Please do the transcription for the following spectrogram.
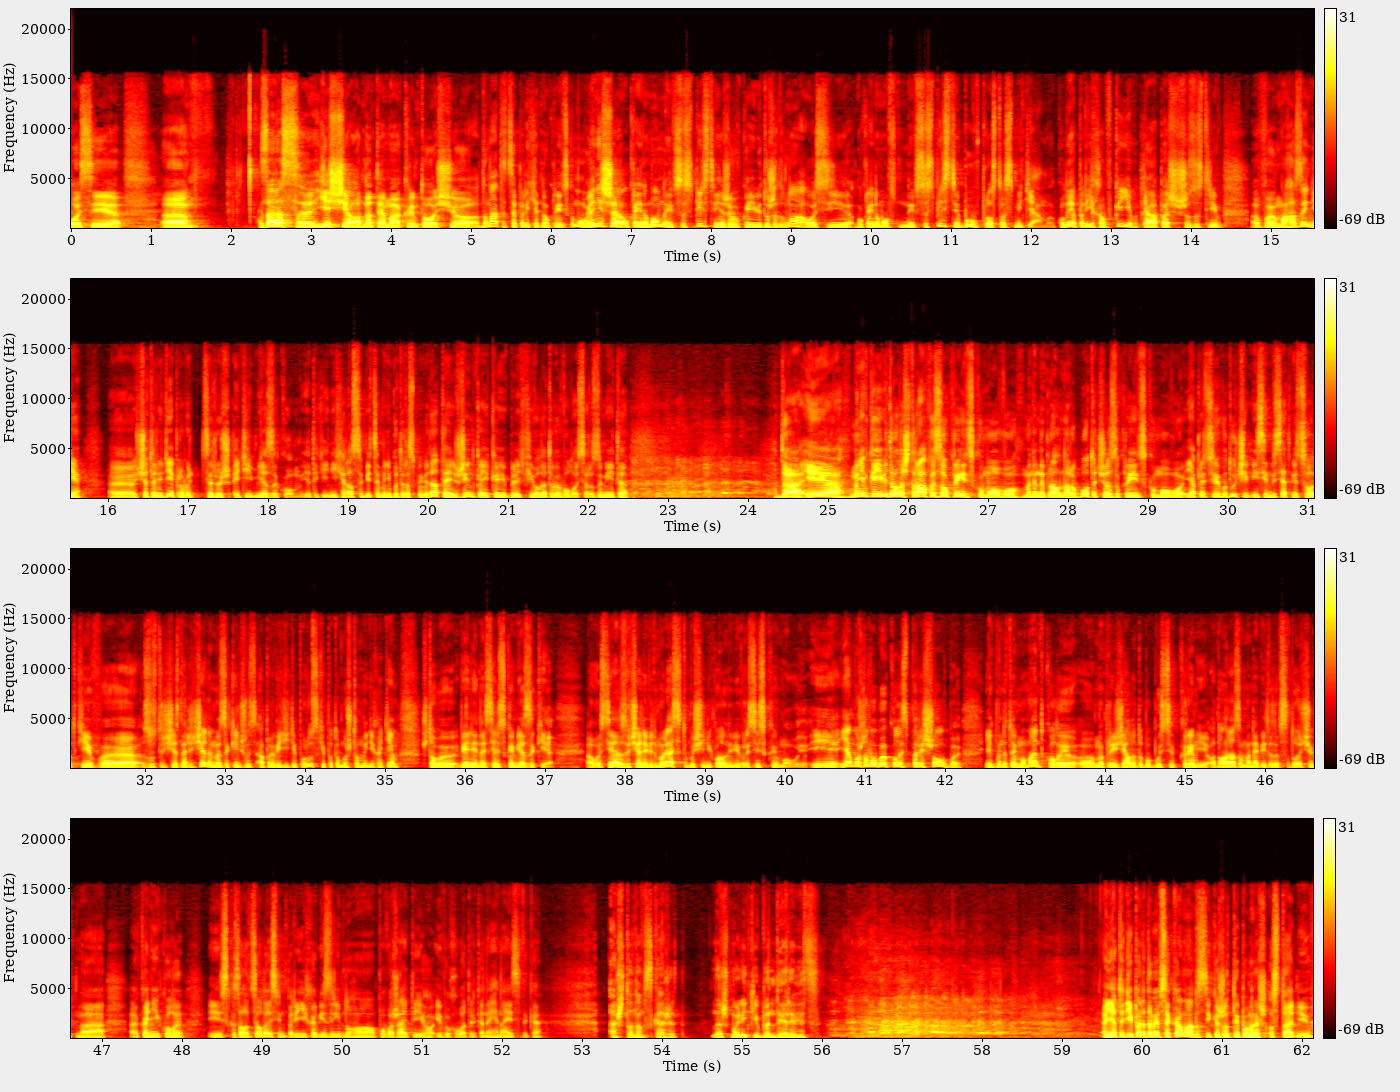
Ось і. Е, Зараз е, є ще одна тема, крім того, що донати це перехід на українську мову. Раніше україномовний в суспільстві, я живу в Києві дуже давно, а ось і україномовний в суспільстві був просто сміттям. Коли я переїхав в Київ, я перше, що зустрів в магазині, е, що ти людей провоцируєш етім язиком. Я такий, ніхера собі, це мені буде розповідати жінка, якої, блядь, фіолетове волосся, розумієте? Да, і е, мені в Києві давали штрафи за українську мову. Мене не брали на роботу через українську мову. Я працюю ведучим, і 70% е, зустрічі з нареченими закінчились, а проведіть по-русски, тому що ми не хочемо, щоб вели на сільському язикі. Ось я, звичайно, відмовляюся, тому що ніколи не вів російською мовою. І я, можливо, би колись перейшов би, якби не той момент, коли е, ми приїжджали до бабусі в Крим. І одного разу мене віддали в садочок на канікули і сказали, це Олесь, він переїхав із Рівного, поважайте його. І вихователька нагинається така. А что нам скажет наш маленький бандеровец? А я тоді передивився команду і кажу, ти помреш останньою.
